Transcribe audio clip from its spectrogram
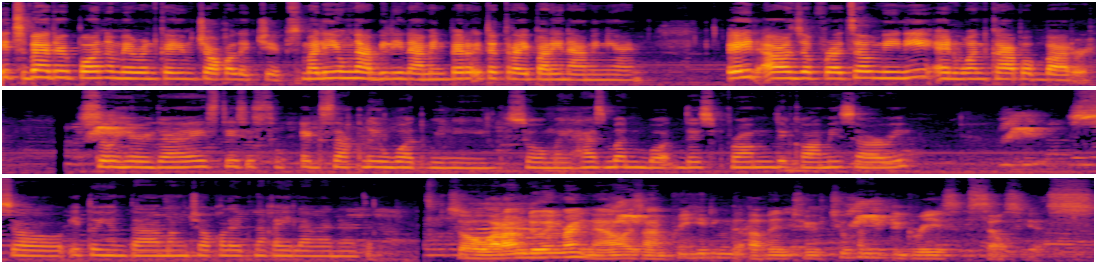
It's better po na meron kayong chocolate chips. Mali yung nabili namin pero ito try pa rin namin yan. 8 ounce of pretzel mini and 1 cup of butter. So here guys, this is exactly what we need. So my husband bought this from the commissary. So ito yung tamang chocolate na kailangan natin. So what I'm doing right now is I'm preheating the oven to 200 degrees Celsius.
